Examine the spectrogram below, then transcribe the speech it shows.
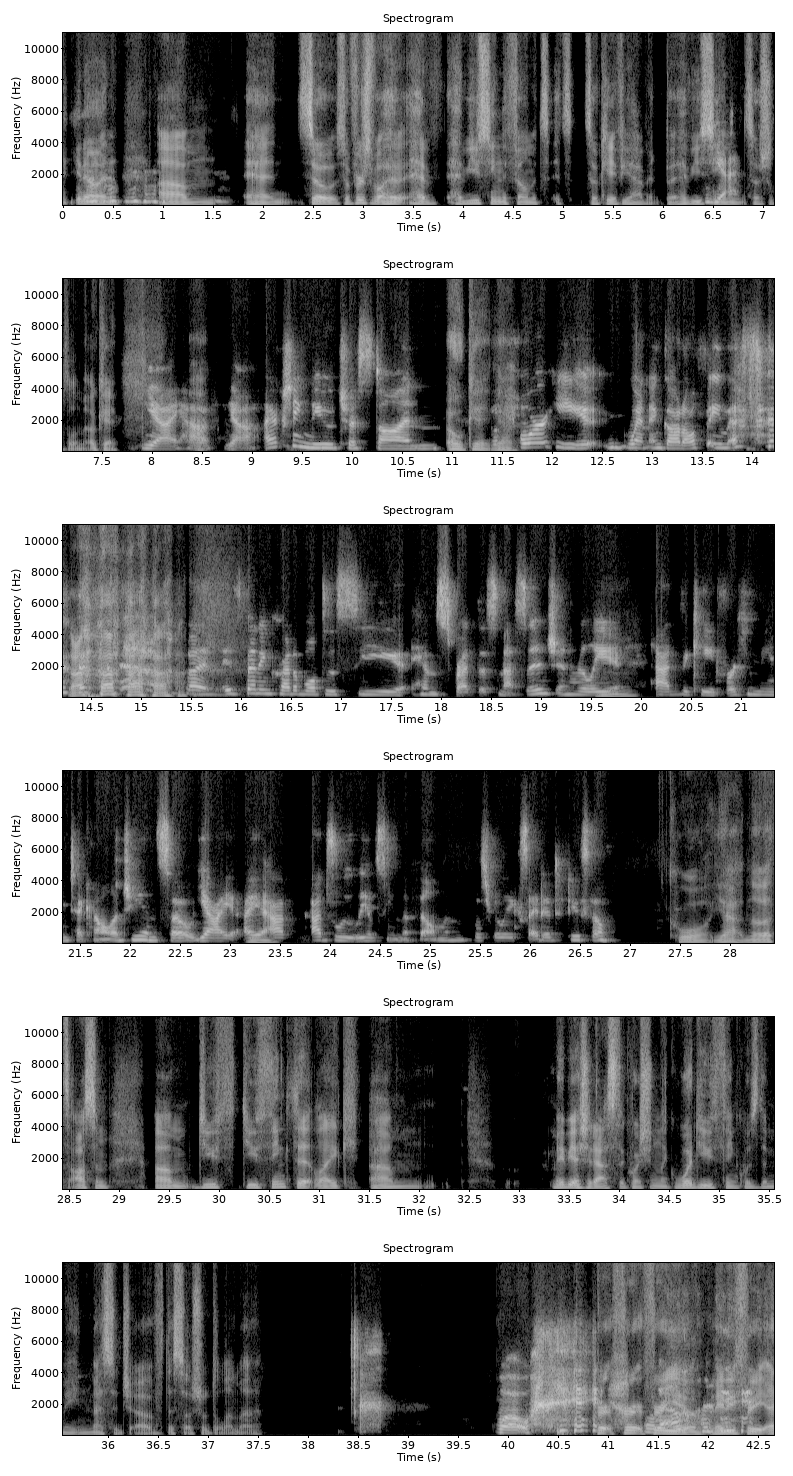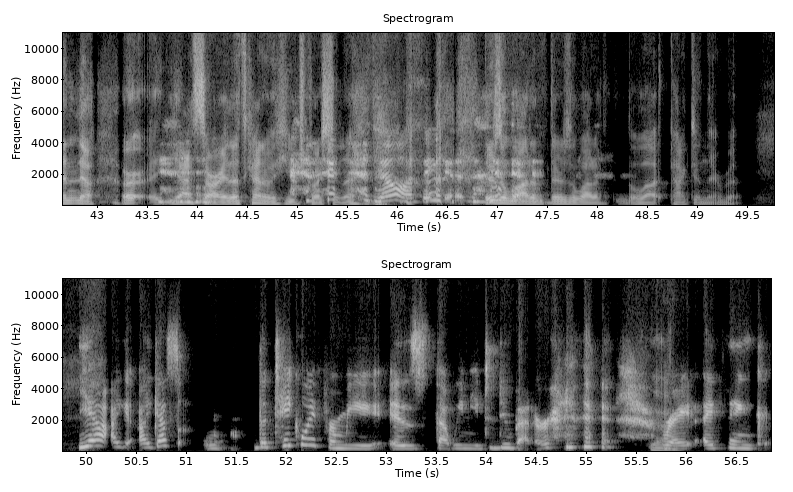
You know and um and so so first of all have have you seen the film? It's it's it's okay if you haven't but have you seen social dilemma? Okay. Yeah i uh, have. Yeah. I actually knew tristan okay before yeah. he went and got all famous. But it's been incredible to see him spread this message and really mm. advocate for humane technology and so yeah i i mm absolutely have seen the film and was really excited to do so. Cool. Yeah. No, that's awesome. Um, do you do you think that like um, maybe I should ask the question like, what do you think was the main message of the social dilemma? Whoa. for for, for well. you, maybe for you. And no, or yeah, sorry, that's kind of a huge question. no, I'll take it. there's a lot of there's a lot of a lot packed in there, but yeah, I I guess the takeaway for me is that we need to do better. yeah. Right? I think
